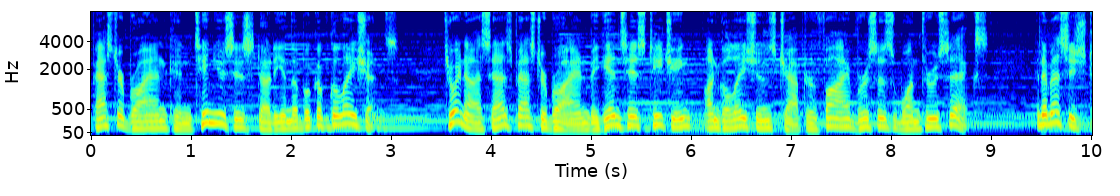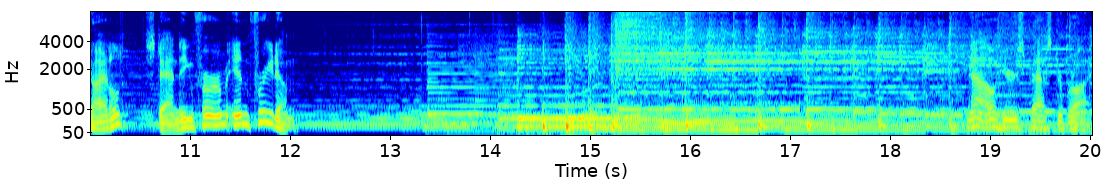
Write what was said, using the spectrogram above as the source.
Pastor Brian continues his study in the book of Galatians. Join us as Pastor Brian begins his teaching on Galatians chapter 5 verses 1 through 6 in a message titled Standing Firm in Freedom. Now here's Pastor Brian.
